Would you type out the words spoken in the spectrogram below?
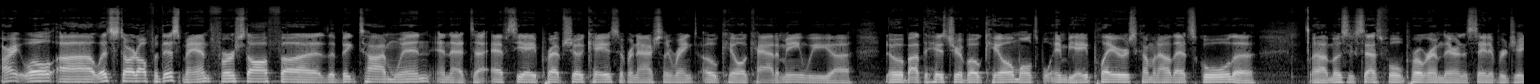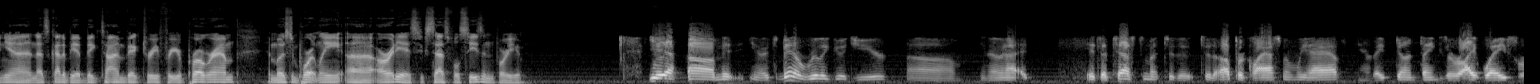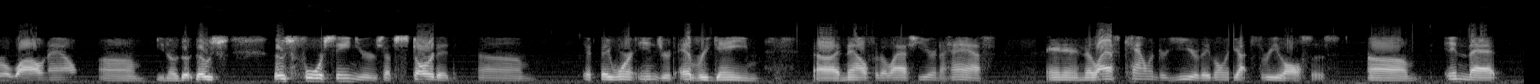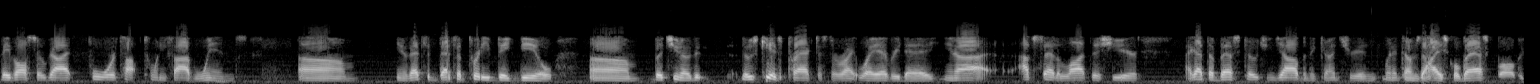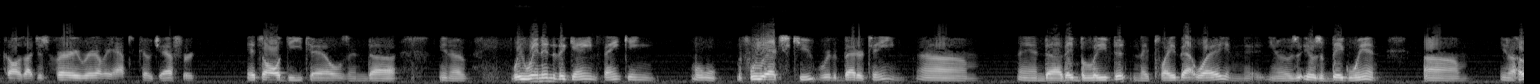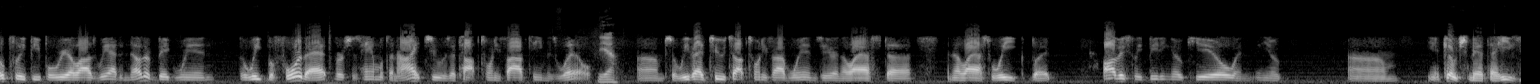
All right, well, uh, let's start off with this, man. First off, uh, the big time win and that uh, FCA Prep Showcase over nationally ranked Oak Hill Academy. We uh, know about the history of Oak Hill, multiple NBA players coming out of that school, the uh, most successful program there in the state of Virginia, and that's got to be a big time victory for your program, and most importantly, uh, already a successful season for you. Yeah, um, it, you know, it's been a really good year. Um, you know, and I, it's a testament to the to the upperclassmen we have. You know, they've done things the right way for a while now. Um, you know, th- those those four seniors have started, um, if they weren't injured, every game uh, now for the last year and a half. And in the last calendar year, they've only got three losses. Um, in that, they've also got four top 25 wins. Um, you know, that's a that's a pretty big deal. Um, but you know, the, those kids practice the right way every day. You know, I, I've said a lot this year. I got the best coaching job in the country and when it comes to high school basketball because I just very rarely have to coach effort. It's all details and uh you know, we went into the game thinking well if we execute we're the better team. Um and uh they believed it and they played that way and you know it was, it was a big win. Um you know, hopefully people realize we had another big win the week before that versus Hamilton Heights, who was a top 25 team as well. Yeah. Um, so we've had two top 25 wins here in the last uh, in the last week, but obviously beating Oak Hill and you know, um, you know, Coach Smith, uh, he's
